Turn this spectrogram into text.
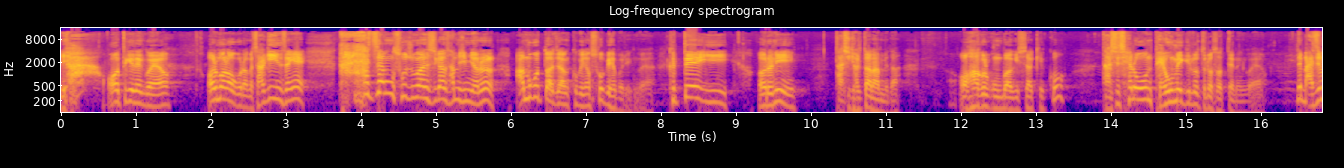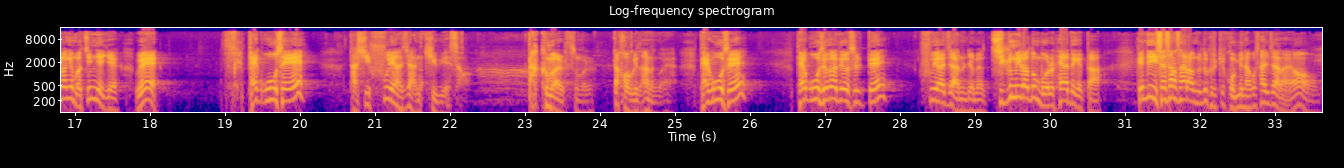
이야, 어떻게 된 거예요? 얼마나 억울한 거. 자기 인생에 가장 소중한 시간 30년을 아무것도 하지 않고 그냥 소비해버린 거야. 그때 이 어른이 다시 결단합니다. 어학을 공부하기 시작했고 다시 새로운 배움의 길로 들어섰다는 거예요. 근데 마지막에 멋진 얘기예요. 왜? 105세에 다시 후회하지 않기 위해서. 딱 그 말씀을 딱 거기다 하는 거예요. 105세, 105세가 되었을 때 후회하지 않으려면 지금이라도 뭘 해야 되겠다. 근데 이 세상 사람들도 그렇게 고민하고 살잖아요.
